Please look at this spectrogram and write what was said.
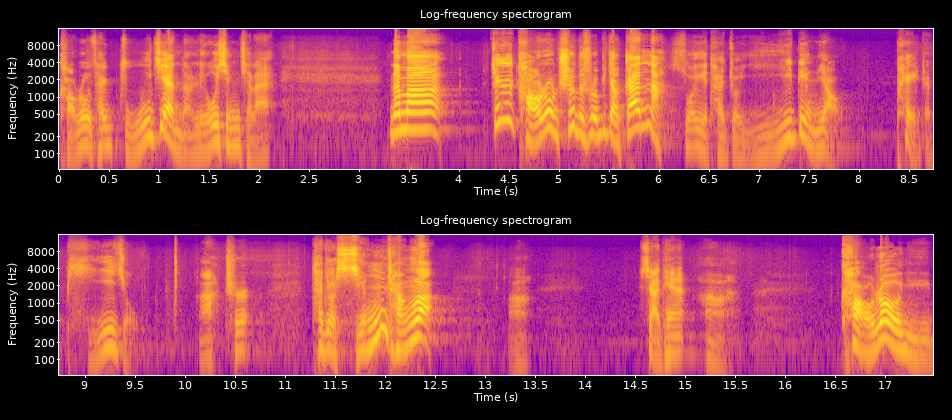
烤肉才逐渐的流行起来。那么这个烤肉吃的时候比较干呐，所以它就一定要配着啤酒啊吃，它就形成了啊夏天啊。烤肉与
